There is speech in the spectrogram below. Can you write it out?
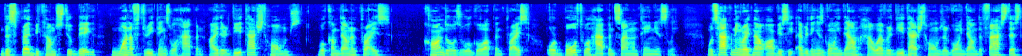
the spread becomes too big, one of three things will happen. Either detached homes will come down in price, condos will go up in price or both will happen simultaneously. What's happening right now, obviously, everything is going down. However, detached homes are going down the fastest,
